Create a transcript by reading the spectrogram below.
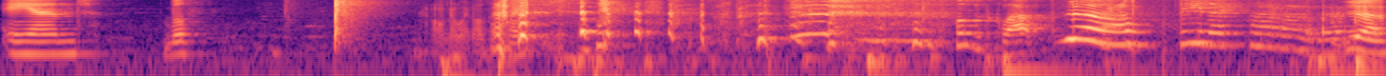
and we'll. I don't know what else to say. I'll just clap. yeah. See you next time. I don't know. Yeah.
